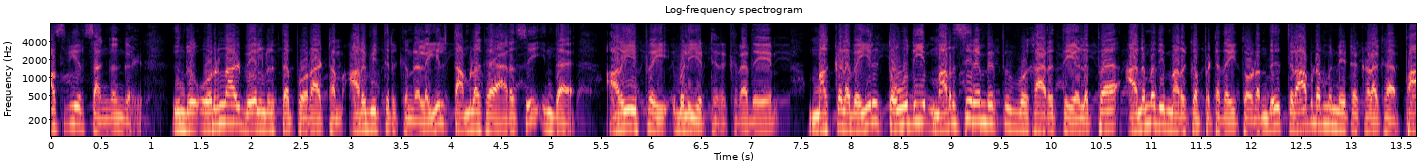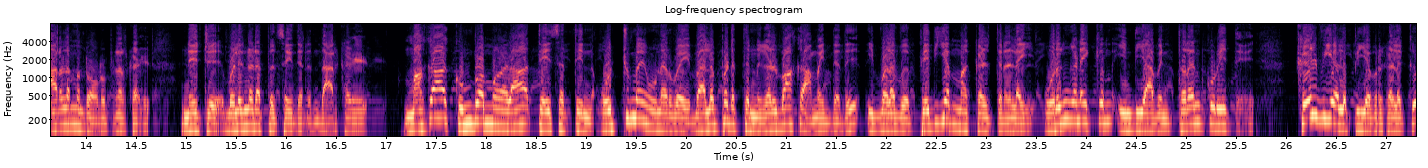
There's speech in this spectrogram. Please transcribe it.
ஆசிரியர் சங்கங்கள் இன்று ஒருநாள் வேலைநிறுத்த போராட்டம் அறிவித்திருக்கின்ற நிலையில் தமிழக அரசு இந்த அறிவிப்பை வெளியிட்டிருக்கிறது. மக்களவையில் தொகுதி மறுசீரமைப்பு விவகாரத்தை எழுப்ப அனுமதி மறுக்கப்பட்டதை தொடர்ந்து திராவிட முன்னேற்ற கழக பாராளுமன்ற உறுப்பினர்கள் நேற்று வெளிநடப்பு செய்திருந்தார்கள். மகா கும்பமேளா தேசத்தின் ஒற்றுமை உணர்வை வலுப்படுத்தும் நிகழ்வாக அமைந்தது. இவ்வளவு பெரிய மக்கள் திரளை ஒருங்கிணைக்கும் இந்தியாவின் திறன் குறித்து கேள்வி எழுப்பியவர்களுக்கு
